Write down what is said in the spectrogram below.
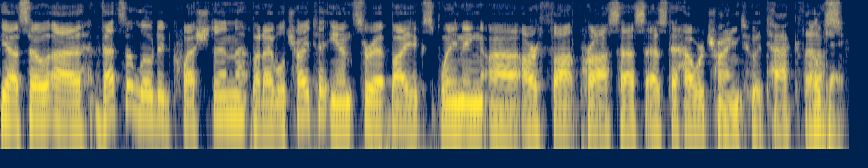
Yeah, so uh, that's a loaded question, but I will try to answer it by explaining uh, our thought process as to how we're trying to attack this. Okay.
